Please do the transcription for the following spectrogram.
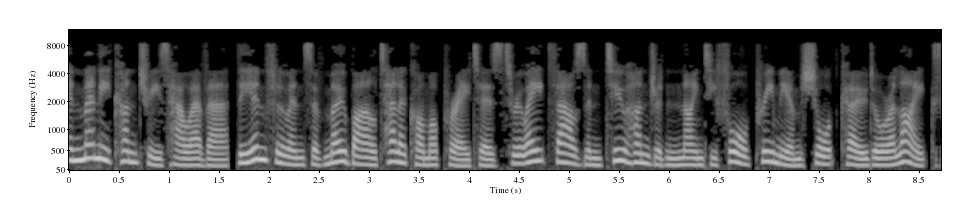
In many countries however, the influence of mobile telecom operators through 8294 premium short code or alikes,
